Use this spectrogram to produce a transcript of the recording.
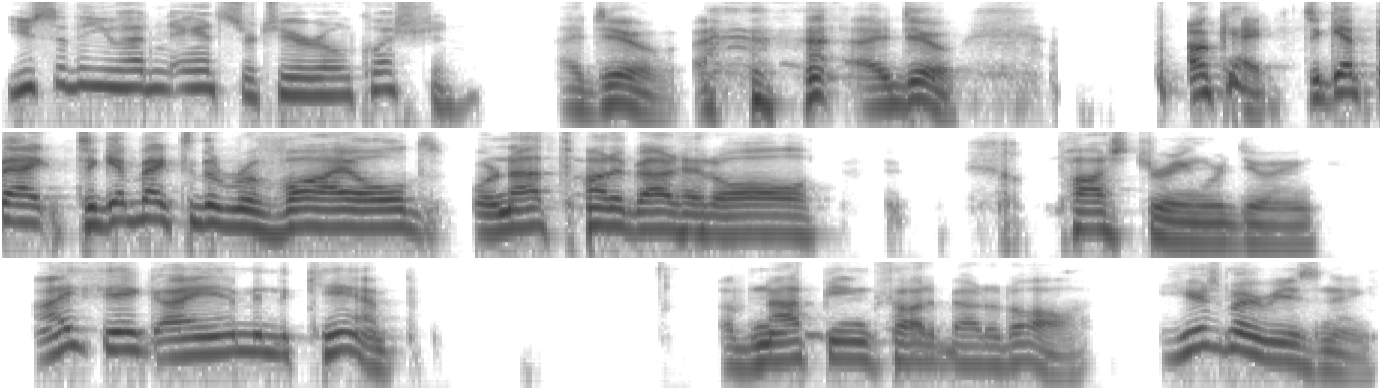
you said that you had an answer to your own question. I do. I do. Okay, to get back to get back to the reviled or not thought about at all posturing we're doing. I think I am in the camp of not being thought about at all. Here's my reasoning.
